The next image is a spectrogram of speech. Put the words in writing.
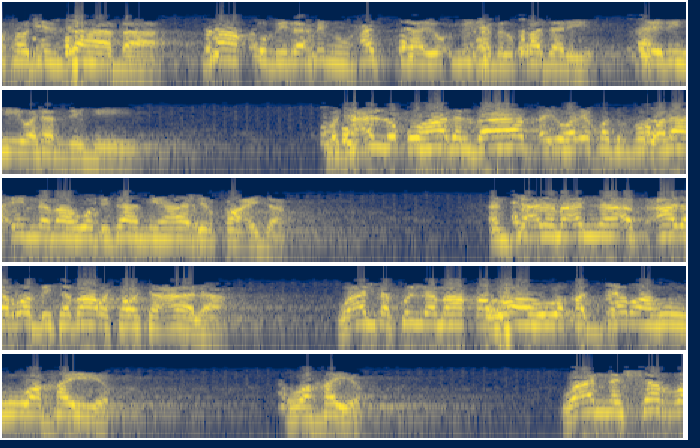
أحد ذهبا ما قبل منه حتى يؤمن بالقدر. خيره وشره. وتعلق هذا الباب أيها الإخوة الفضلاء إنما هو بفهم هذه القاعدة. أن تعلم أن أفعال الرب تبارك وتعالى وأن كل ما قضاه وقدره هو خير. هو خير. وأن الشر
